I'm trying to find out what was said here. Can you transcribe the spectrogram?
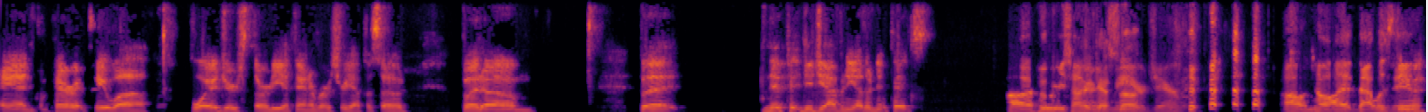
and compare it to uh, Voyager's 30th anniversary episode. But um, but nitpick. Did you have any other nitpicks? Uh, who are you talking about? Me not. or Jeremy? oh no, I that was Steven? it.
